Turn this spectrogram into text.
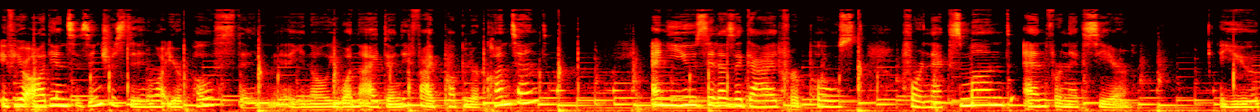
if your audience is interested in what you're posting. You know, you want to identify popular content and use it as a guide for posts for next month and for next year you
